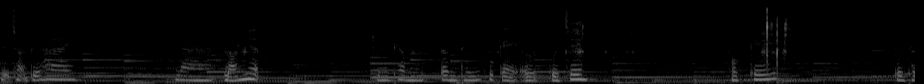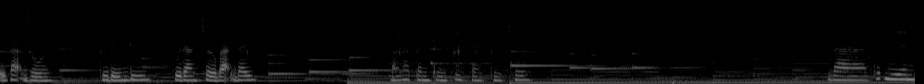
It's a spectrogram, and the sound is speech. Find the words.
Lựa chọn thứ hai là đón nhận chúng theo một tâm thế của kẻ ở cửa trên. Ok, tôi thấy bạn rồi. Cứ đến đi, tôi đang chờ bạn đây. Đó là tâm thế của kẻ cửa trên. Và tất nhiên,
